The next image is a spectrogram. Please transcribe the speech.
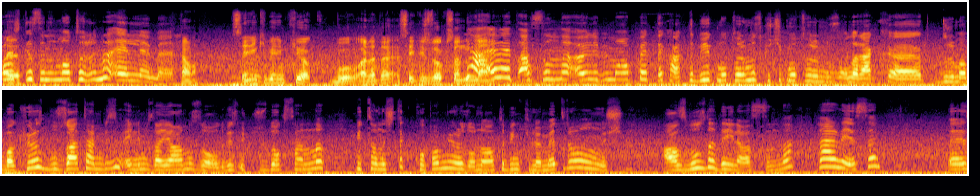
Evet. Başkasının motorunu elleme. Tamam. Seninki benimki yok. Bu arada 890'ın Ya ben evet aslında öyle bir muhabbet de kalktı. Büyük motorumuz, küçük motorumuz olarak e, duruma bakıyoruz. Bu zaten bizim elimiz ayağımız oldu. Biz 390'la bir tanıştık kopamıyoruz. 16 bin kilometre olmuş. Az buz da değil aslında. Her neyse e,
